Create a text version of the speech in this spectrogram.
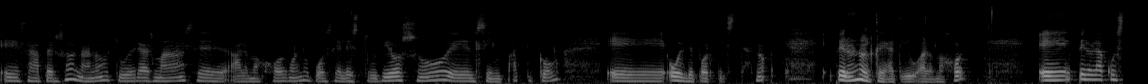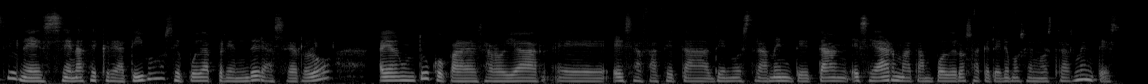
esa persona, ¿no? Tú eras más, eh, a lo mejor, bueno, pues el estudioso, el simpático eh, o el deportista, ¿no? Pero no el creativo, a lo mejor. pero la cuestión es, ¿se nace creativo? ¿Se puede aprender a serlo? ¿Hay algún truco para desarrollar eh, esa faceta de nuestra mente, tan, ese arma tan poderosa que tenemos en nuestras mentes?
